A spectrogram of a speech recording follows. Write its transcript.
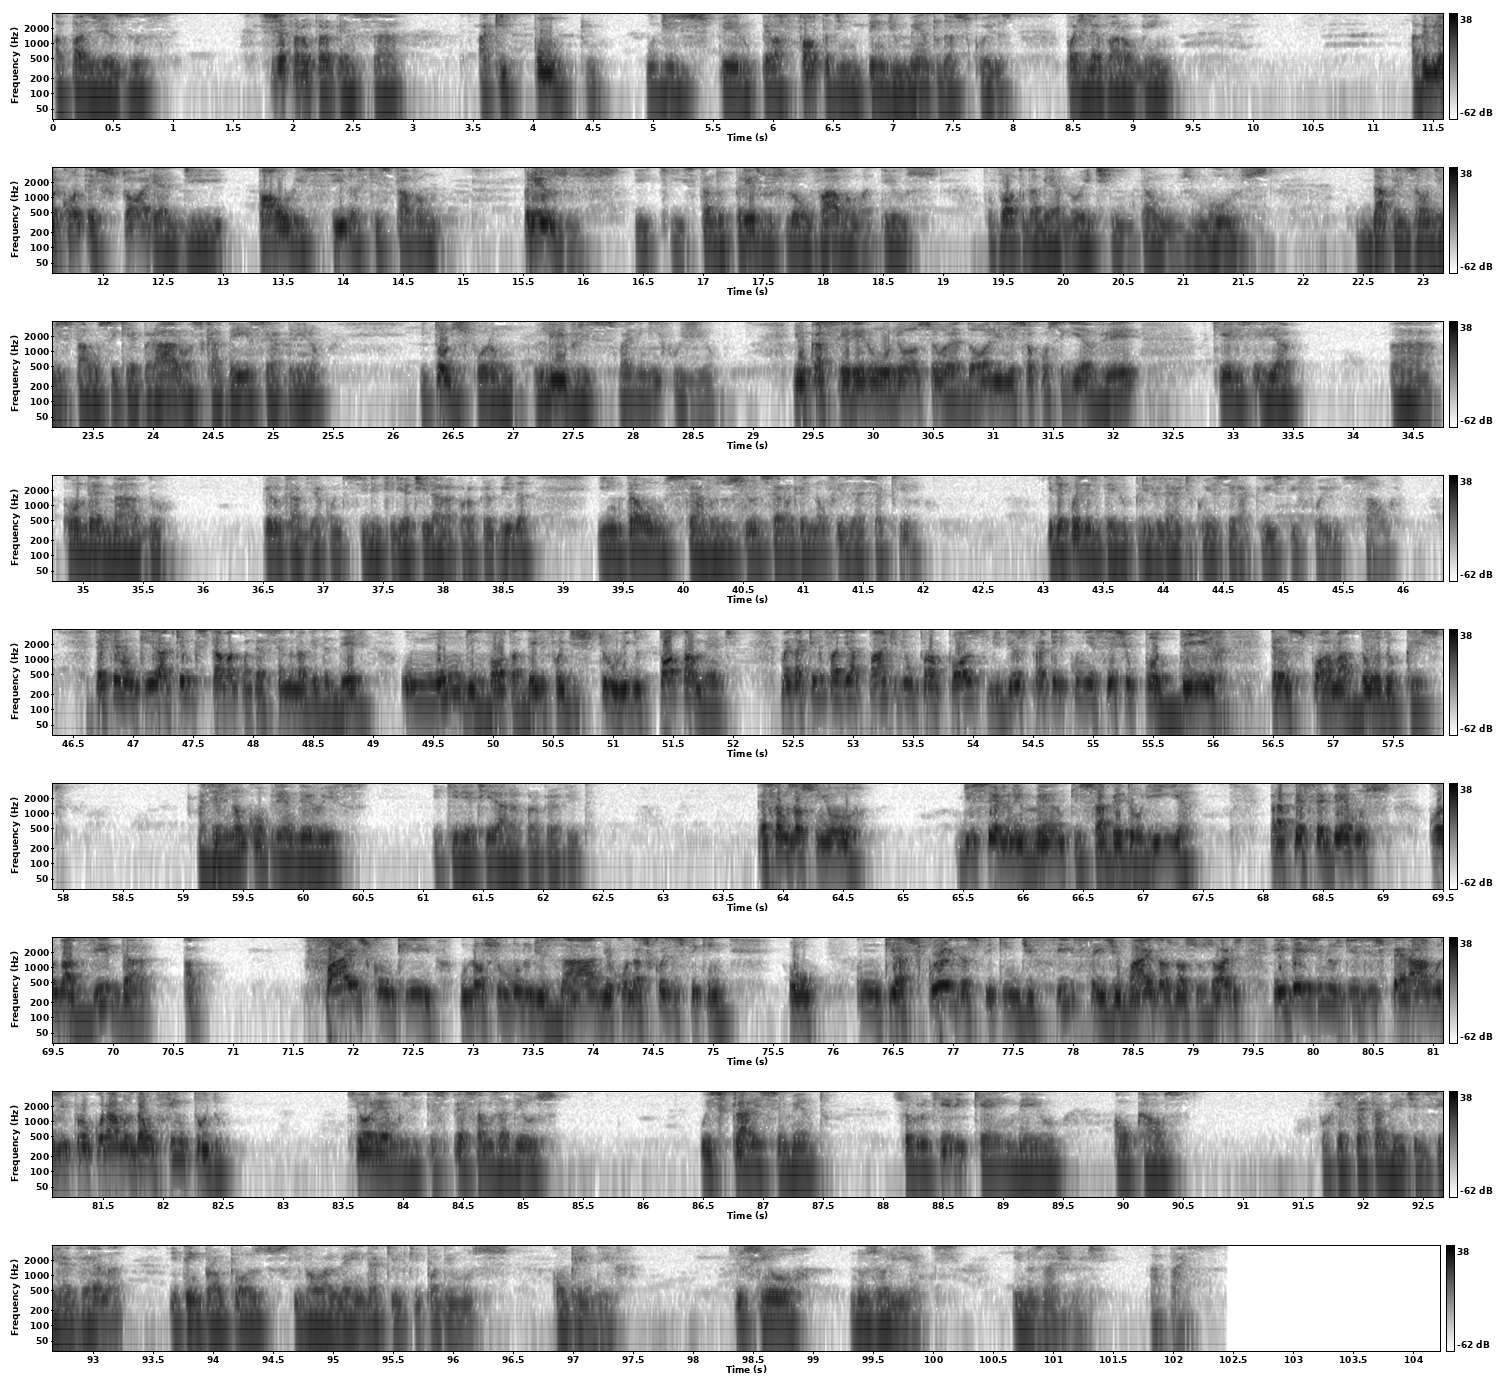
A paz de Jesus. Você já parou para pensar a que ponto o desespero pela falta de entendimento das coisas pode levar alguém? A Bíblia conta a história de Paulo e Silas que estavam presos e que, estando presos, louvavam a Deus por volta da meia-noite. Então, os muros da prisão onde eles estavam se quebraram, as cadeias se abriram e todos foram livres, mas ninguém fugiu. E o carcereiro olhou ao seu redor e ele só conseguia ver que ele seria ah, condenado pelo que havia acontecido e queria tirar a própria vida. E então os servos do Senhor disseram que ele não fizesse aquilo. E depois ele teve o privilégio de conhecer a Cristo e foi salvo. Percebam que aquilo que estava acontecendo na vida dele, o mundo em volta dele foi destruído totalmente. Mas aquilo fazia parte de um propósito de Deus para que ele conhecesse o poder transformador do Cristo. Mas ele não compreendeu isso e queria tirar a própria vida. Peçamos ao Senhor discernimento e sabedoria para percebermos quando a vida faz com que o nosso mundo desabe, ou quando as coisas fiquem, ou com que as coisas fiquem difíceis demais aos nossos olhos, em vez de nos desesperarmos e procurarmos dar um fim tudo, que oremos e peçamos a Deus o esclarecimento sobre o que Ele quer em meio ao caos. Porque certamente Ele se revela e tem propósitos que vão além daquilo que podemos compreender. Que o Senhor nos oriente e nos ajude. A paz.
